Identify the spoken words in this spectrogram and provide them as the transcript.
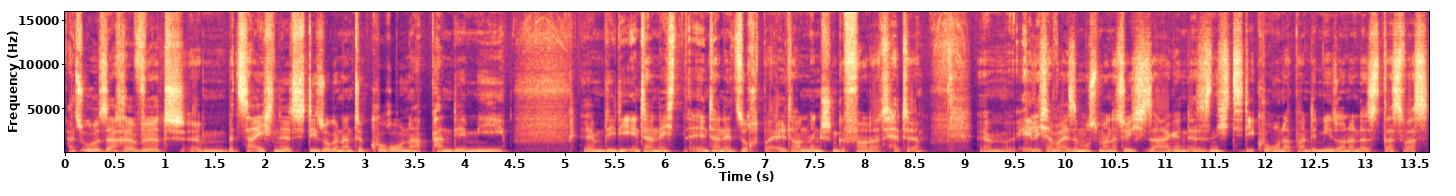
Als Ursache wird ähm, bezeichnet die sogenannte Corona-Pandemie, ähm, die die Internet Internetsucht bei älteren Menschen gefördert hätte. Ähm, ehrlicherweise muss man natürlich sagen, es ist nicht die Corona-Pandemie, sondern das ist das, was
